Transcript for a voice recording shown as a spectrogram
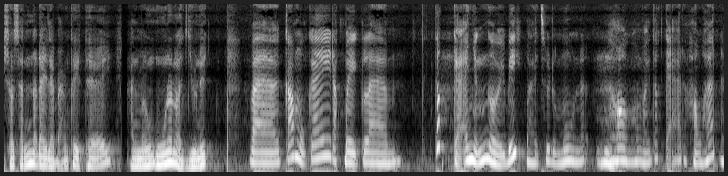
so sánh ở đây là bản thay thế. Anh muốn muốn nó là unique. Và có một cái đặc biệt là tất cả những người biết bài To The Moon đó không không phải tất cả đâu hầu hết nè.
